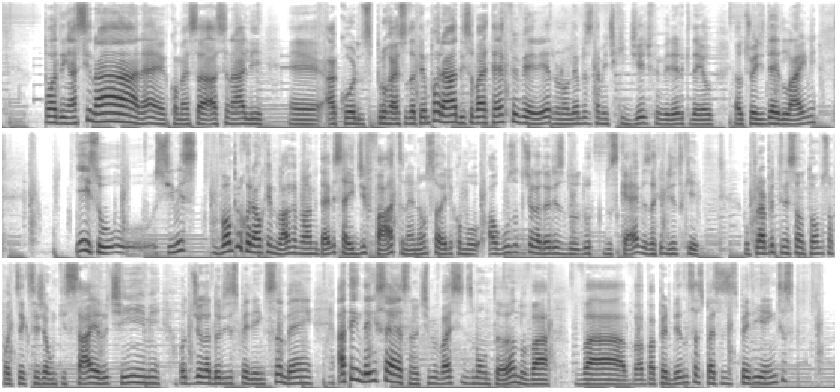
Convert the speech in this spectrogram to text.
podem assinar, né? Começa a assinar ali é, acordos para o resto da temporada. Isso vai até fevereiro, não lembro exatamente que dia de fevereiro, que daí é o, é o trade deadline. E é isso, o, os times vão procurar o Kevin Love, o Kevin Love deve sair de fato, né? Não só ele, como alguns outros jogadores do, do, dos Cavs. Acredito que o próprio Tristan Thompson pode ser que seja um que saia do time, outros jogadores experientes também. A tendência é essa, né? O time vai se desmontando, vai, vai, vai, vai perdendo essas peças experientes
